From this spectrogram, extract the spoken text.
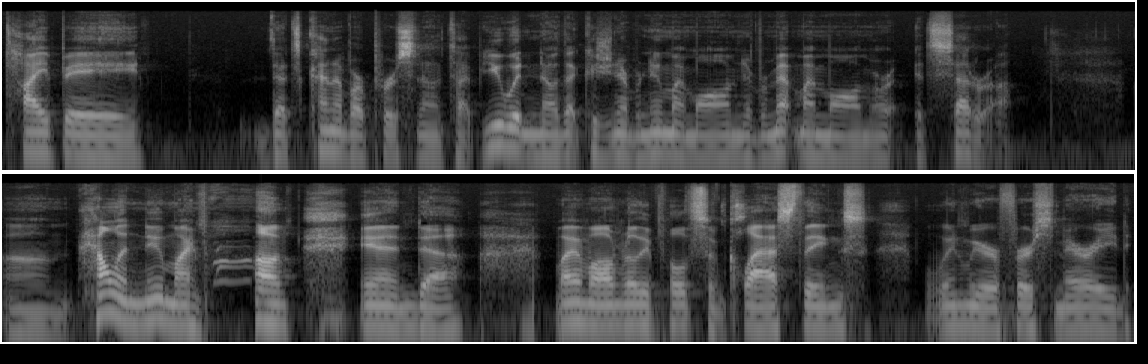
type A. That's kind of our personality type. You wouldn't know that because you never knew my mom, never met my mom, or etc. Um, Helen knew my mom, and uh, my mom really pulled some class things when we were first married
